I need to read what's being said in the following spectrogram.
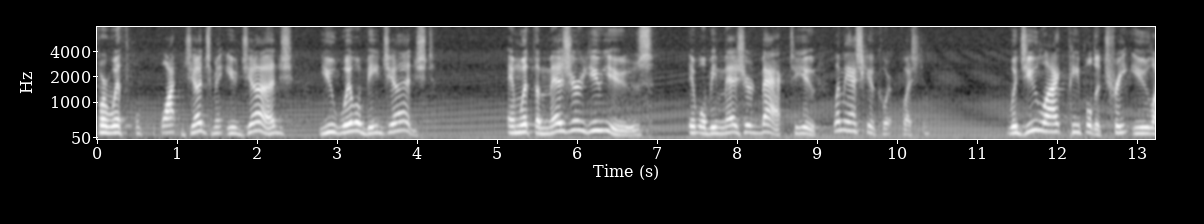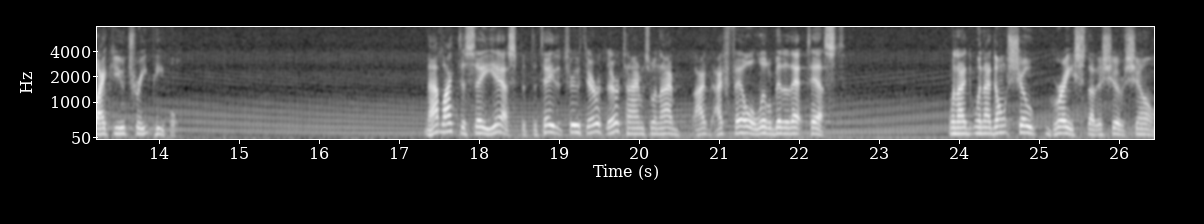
For with what judgment you judge, you will be judged. And with the measure you use, it will be measured back to you. Let me ask you a quick question. Would you like people to treat you like you treat people? Now, I'd like to say yes, but to tell you the truth, there, there are times when I, I, I fail a little bit of that test. When I, when I don't show grace that I should have shown,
